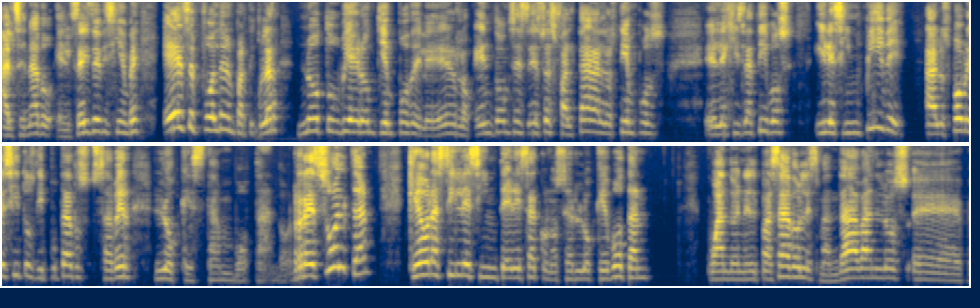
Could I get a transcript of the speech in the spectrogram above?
al Senado el 6 de diciembre, ese folder en particular no tuvieron tiempo de leerlo. Entonces, eso es faltar a los tiempos eh, legislativos y les impide a los pobrecitos diputados saber lo que están votando. Resulta que ahora sí les interesa conocer lo que votan, cuando en el pasado les mandaban los, eh,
